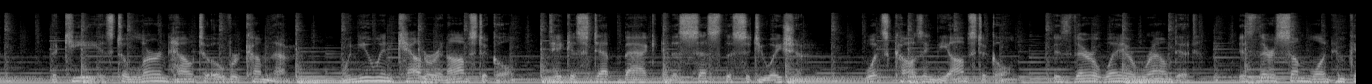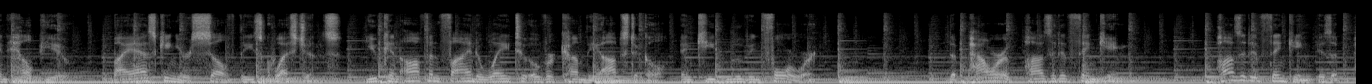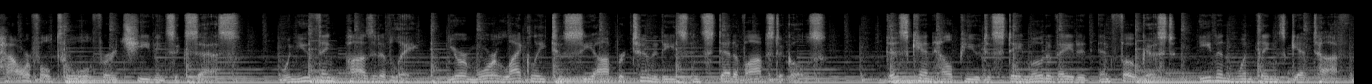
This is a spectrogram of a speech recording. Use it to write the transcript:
The key is to learn how to overcome them. When you encounter an obstacle, take a step back and assess the situation. What's causing the obstacle? Is there a way around it? Is there someone who can help you? By asking yourself these questions, you can often find a way to overcome the obstacle and keep moving forward. The power of positive thinking. Positive thinking is a powerful tool for achieving success. When you think positively, you're more likely to see opportunities instead of obstacles. This can help you to stay motivated and focused, even when things get tough.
